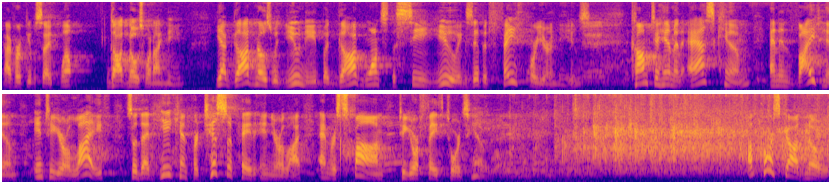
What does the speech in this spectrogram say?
I've heard people say, well, God knows what I need. Yeah, God knows what you need, but God wants to see you exhibit faith for your needs. Come to Him and ask Him and invite Him into your life so that He can participate in your life and respond to your faith towards Him. Of course, God knows.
